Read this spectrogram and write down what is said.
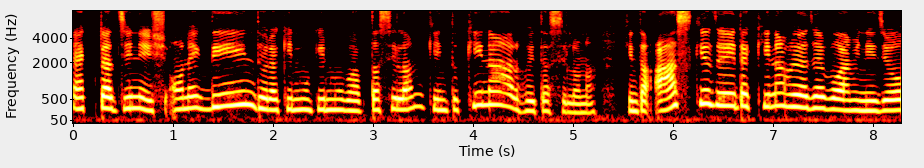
একটা জিনিস অনেক দিন ধরে কিনমু কিনমু ভাবতাছিলাম, কিন্তু কিনা আর হইতাছিল না। কিন্তু আজকে যে এটা কিনা হয়ে যাব আমি নিজেও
